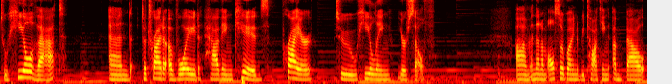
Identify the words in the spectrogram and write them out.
to heal that and to try to avoid having kids prior to healing yourself. Um, and then I'm also going to be talking about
